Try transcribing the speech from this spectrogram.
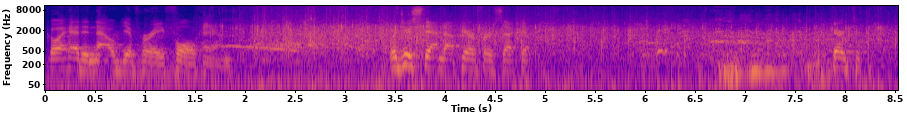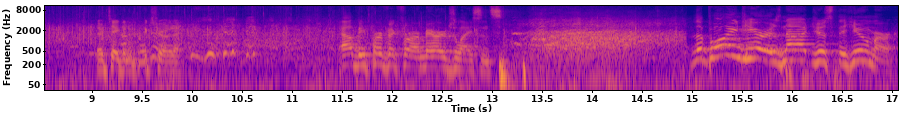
Go ahead and now give her a full hand. Would you stand up here for a second? Here, they're taking a picture of that. That'll be perfect for our marriage license. the point here is not just the humor.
